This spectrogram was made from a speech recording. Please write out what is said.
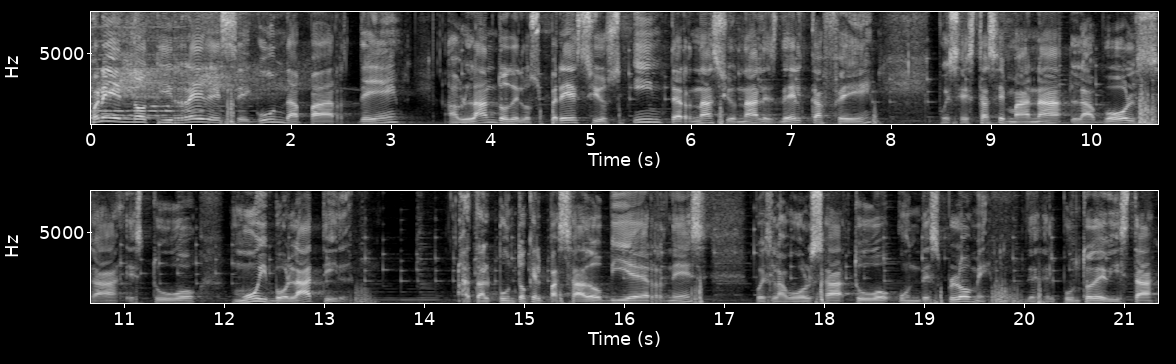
Bueno, y en NotiRedes, segunda parte, hablando de los precios internacionales del café, pues esta semana la bolsa estuvo muy volátil a tal punto que el pasado viernes pues la bolsa tuvo un desplome desde el punto de vista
